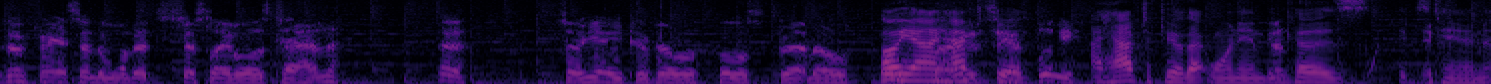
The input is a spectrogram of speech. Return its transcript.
don't forget the one that's just labeled as 10. Huh. So yeah, you can fill full that mill. Oh yeah, I have to fill. I have to fill that one in because it's If- ten.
